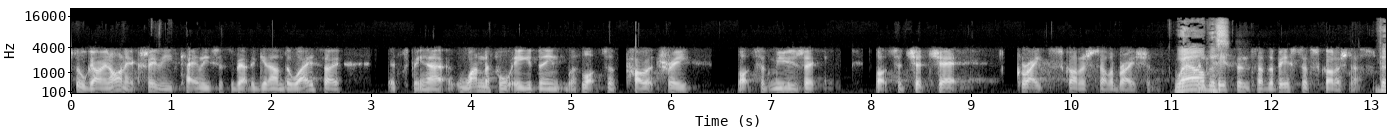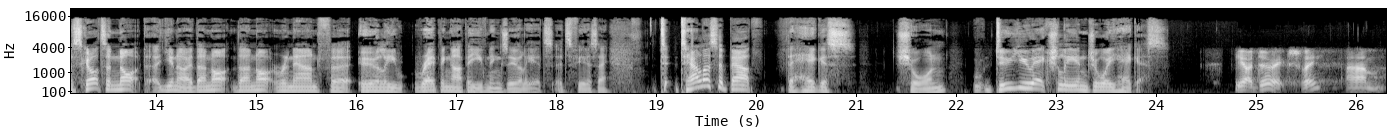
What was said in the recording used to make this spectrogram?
still going on, actually. The Ceilidh's just about to get underway, so it's been a wonderful evening with lots of poetry, lots of music, lots of chit chat. Great Scottish celebration. Well, the the- contestants are the best of Scottishness. The Scots are not, uh, you know, they're not they're not renowned for early wrapping up evenings early. It's it's fair to say. T- tell us about the haggis, Sean. Do you actually enjoy haggis? Yeah, I do actually. Um,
